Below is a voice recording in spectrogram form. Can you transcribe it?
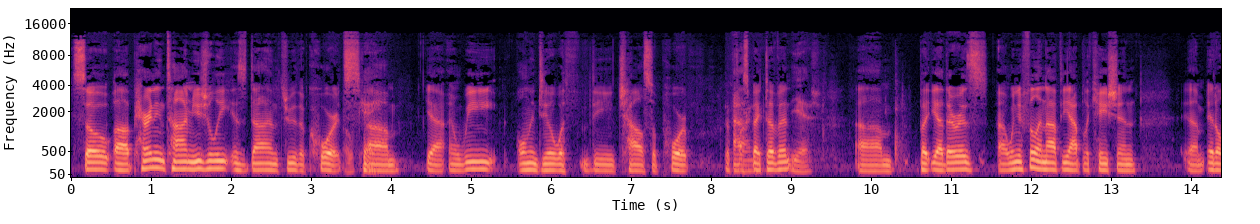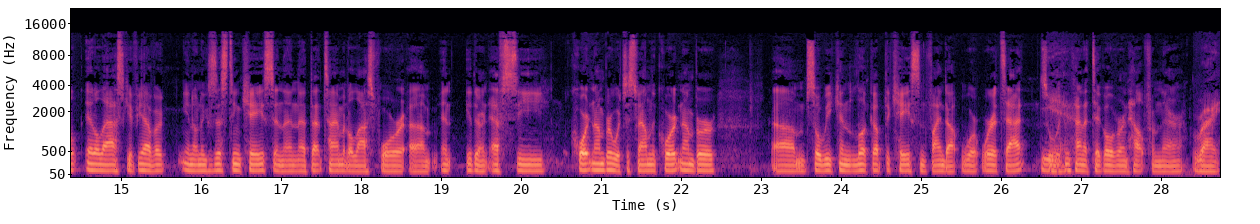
So uh, parenting time usually is done through the courts. Okay. Um, yeah, and we only deal with the child support The aspect of it. Yes. Um, but yeah, there is uh, when you're filling out the application, um, it'll it'll ask if you have a you know an existing case, and then at that time it'll ask for um, an, either an FC court number, which is family court number, um, so we can look up the case and find out where, where it's at, so we can kind of take over and help from there. Right.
